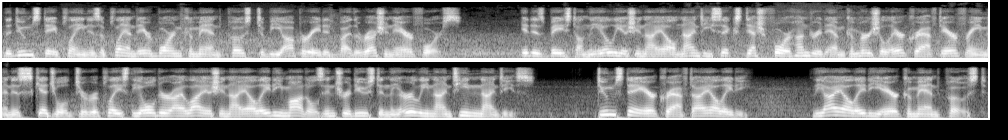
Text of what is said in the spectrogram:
The Doomsday plane is a planned airborne command post to be operated by the Russian Air Force. It is based on the Ilyushin IL-96-400M commercial aircraft airframe and is scheduled to replace the older Ilyushin IL-80 models introduced in the early 1990s. Doomsday Aircraft IL-80 The IL-80 Air Command Post,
